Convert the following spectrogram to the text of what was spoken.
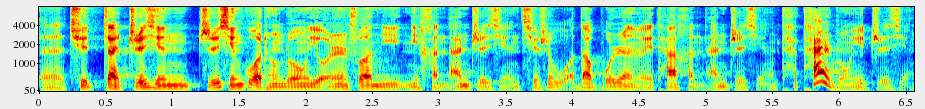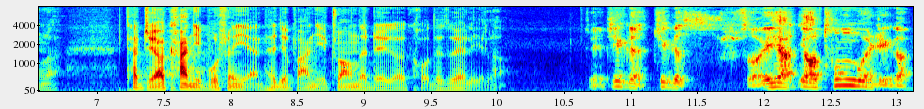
呃去在执行执行过程中，有人说你你很难执行，其实我倒不认为它很难执行，它太容易执行了。他只要看你不顺眼，他就把你装到这个口袋罪里了。对，这个这个所谓要要通过这个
